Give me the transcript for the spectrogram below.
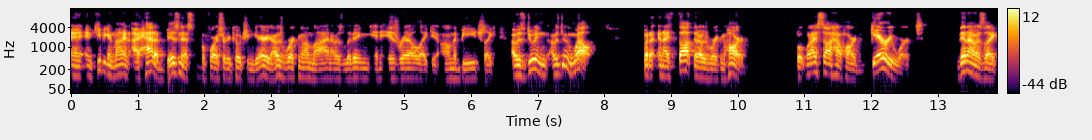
and, and, keeping in mind, I had a business before I started coaching Gary. I was working online. I was living in Israel, like on the beach. Like I was doing, I was doing well. But and I thought that I was working hard. But when I saw how hard Gary worked, then I was like,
